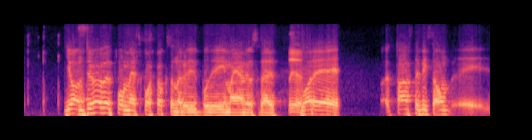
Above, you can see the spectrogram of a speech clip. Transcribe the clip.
Jan, du höll väl på med sport också när du bodde i Miami och sådär. Ja. Var det, fanns det vissa om, eh,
